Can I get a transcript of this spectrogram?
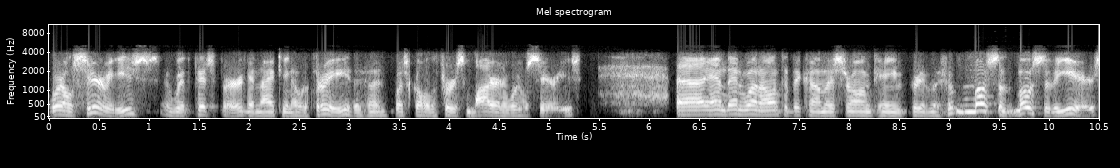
World Series with Pittsburgh in 1903, the, what's called the first modern World Series. Uh, and then went on to become a strong team pretty much most of most of the years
